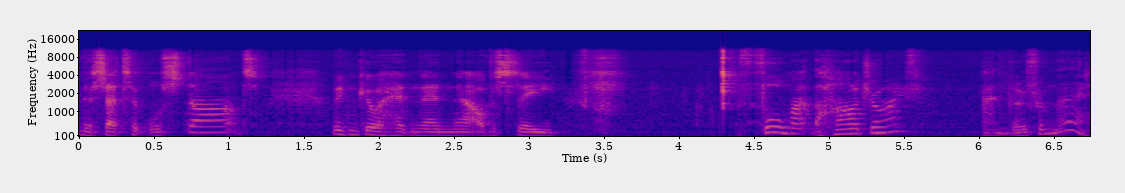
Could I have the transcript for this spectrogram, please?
The setup will start. We can go ahead and then uh, obviously format the hard drive and go from there.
